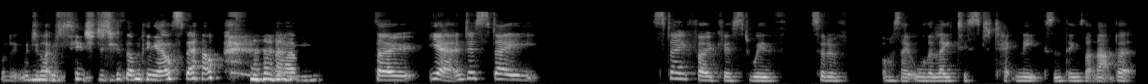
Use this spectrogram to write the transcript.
Would you like me mm. to teach you to do something else now? Um, so yeah and just stay stay focused with sort of I want to say all the latest techniques and things like that but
